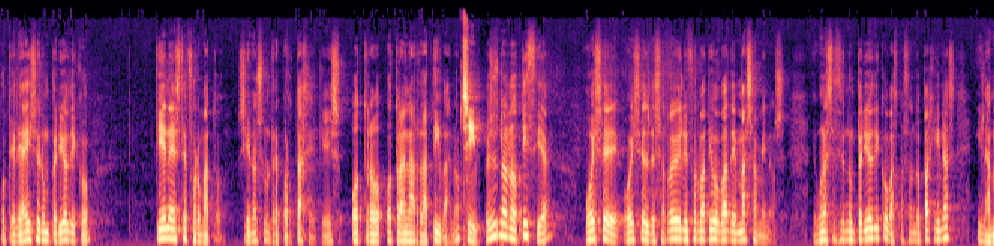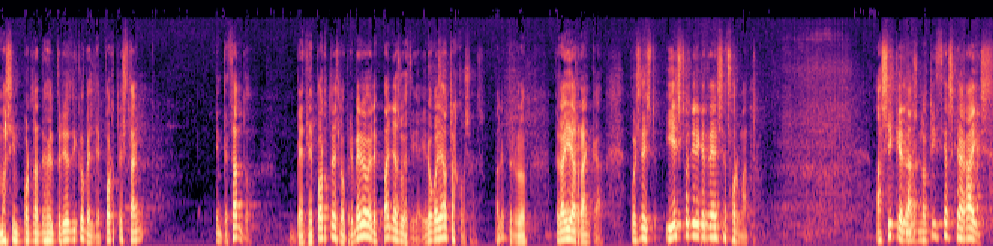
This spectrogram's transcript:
o que leáis en un periódico tiene este formato, si no es un reportaje, que es otro, otra narrativa, ¿no? Sí. Pero es una noticia o, ese, o es el desarrollo del informativo va de más a menos. En una sección de un periódico vas pasando páginas y las más importantes del periódico, del deporte, están empezando. Ves deportes, lo primero, el España-Suecia, y luego ya otras cosas, ¿vale? Pero, ahí arranca. Pues esto. Y esto tiene que tener ese formato. Así que las noticias que hagáis,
